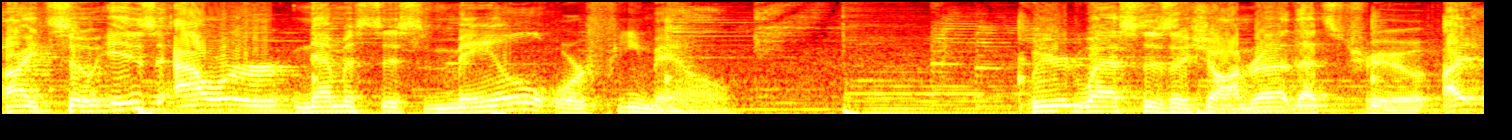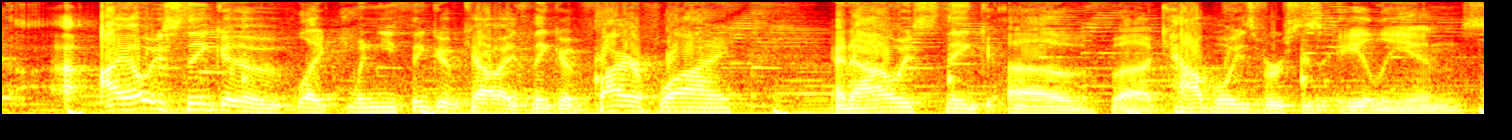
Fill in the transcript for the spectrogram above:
All right. So is our Nemesis male or female? Weird West is a genre. That's true. I, I I always think of like when you think of cow, I think of Firefly, and I always think of uh, Cowboys versus Aliens,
